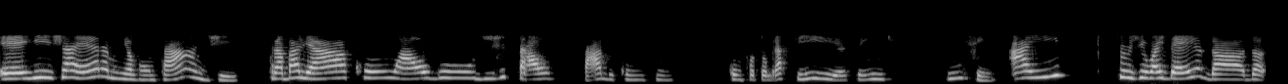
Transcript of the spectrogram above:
É, e já era minha vontade trabalhar com algo digital, sabe? Com, com, com fotografia, assim, enfim, aí surgiu a ideia da, da,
